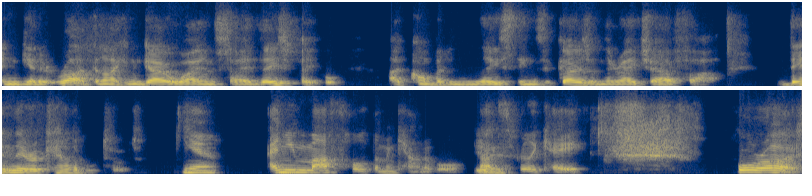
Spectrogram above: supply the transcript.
and get it right. Then I can go away and say, these people are competent in these things. It goes on their HR file. Then they're accountable to it. Yeah. And you mm. must hold them accountable. Yeah. That's really key. All right.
